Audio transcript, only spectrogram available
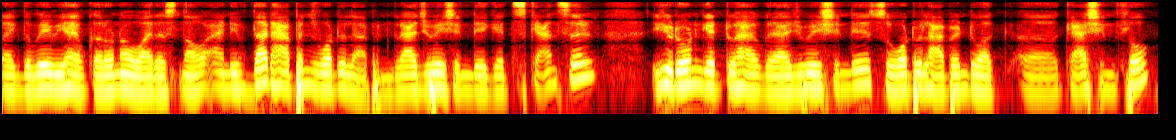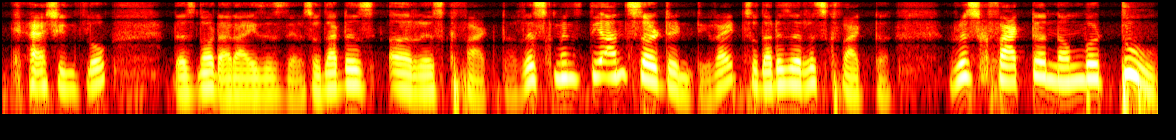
like the way we have coronavirus now and if that happens what will happen? Graduation day gets cancelled. You don't get to have graduation day so what will happen to our uh, cash inflow? Cash inflow does not arises there. So that is a risk factor. Risk means the uncertainty right? So that is a risk factor. Risk factor number 2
